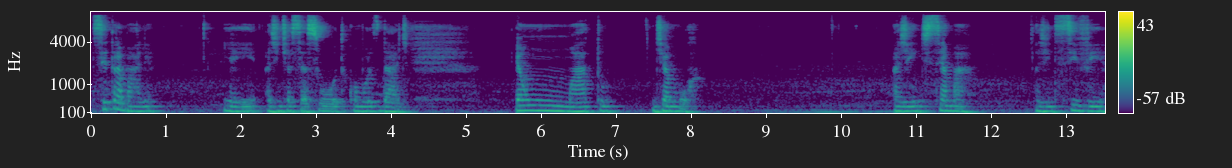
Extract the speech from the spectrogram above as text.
se trabalha e aí a gente acessa o outro com amorosidade. É um ato de amor a gente se amar, a gente se ver,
